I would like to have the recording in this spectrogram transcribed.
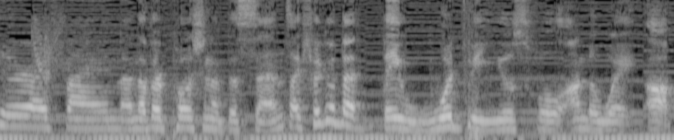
Here I find another potion of descent. I figured that they would be useful on the way up.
